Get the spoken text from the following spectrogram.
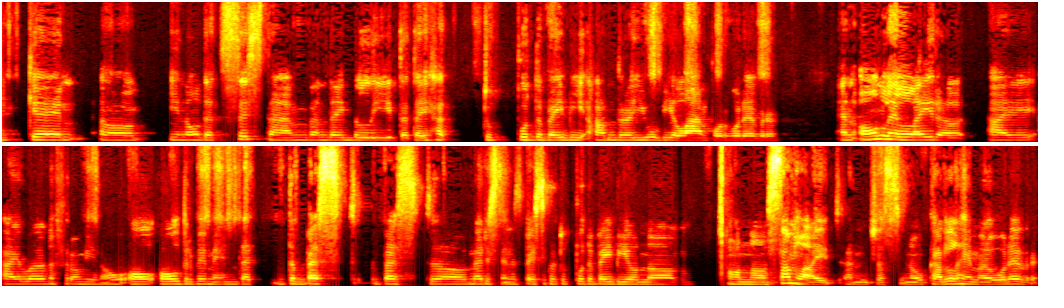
again uh, you know that system when they believe that they had to put the baby under a uv lamp or whatever. And only later i i learned from you know all older women that the best best uh, medicine is basically to put the baby on um, on uh, sunlight and just you know cuddle him or whatever.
